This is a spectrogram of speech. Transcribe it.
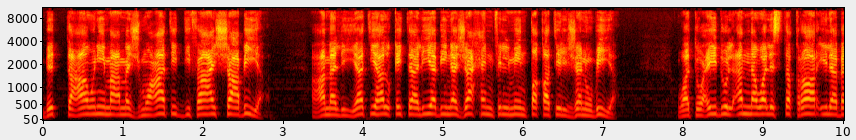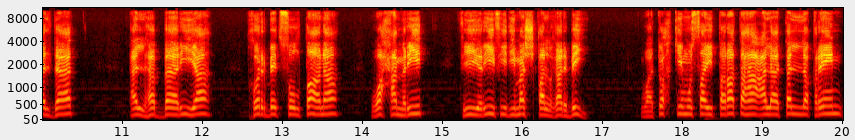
بالتعاون مع مجموعات الدفاع الشعبية عملياتها القتالية بنجاح في المنطقة الجنوبية. وتعيد الأمن والاستقرار إلى بلدات الهبارية خربة سلطانة وحمريت في ريف دمشق الغربي. وتحكم سيطرتها على تل قرين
